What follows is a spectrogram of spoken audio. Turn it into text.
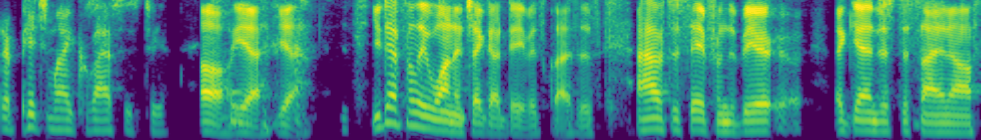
to pitch my classes to you. Oh yeah, yeah. You definitely want to check out David's classes. I have to say from the beer again, just to sign off,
